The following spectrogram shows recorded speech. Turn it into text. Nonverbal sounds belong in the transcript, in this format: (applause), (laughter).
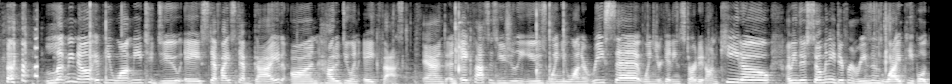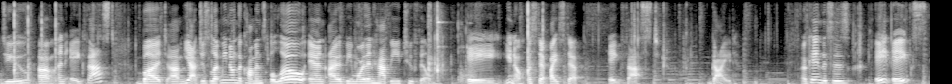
(laughs) Let me know if you want me to do a step-by-step -step guide on how to do an egg fast. And an egg fast is usually used when you wanna reset, when you're getting started on keto. I mean, there's so many different reasons why people do um, an egg fast. But um, yeah, just let me know in the comments below and I'd be more than happy to film a, you know, a step-by-step -step egg fast guide. Okay, and this is eight eggs,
